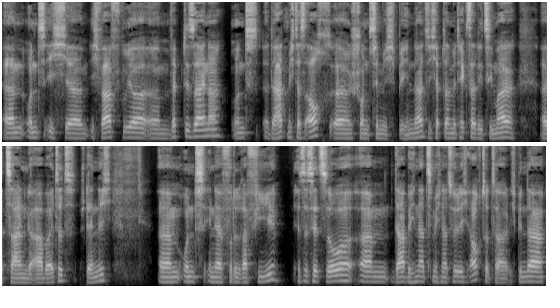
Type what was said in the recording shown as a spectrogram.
Ähm, und ich, äh, ich war früher ähm, Webdesigner und äh, da hat mich das auch äh, schon ziemlich behindert. Ich habe dann mit Hexadezimalzahlen gearbeitet, ständig. Ähm, und in der Fotografie ist es jetzt so, ähm, da behindert es mich natürlich auch total. Ich bin da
